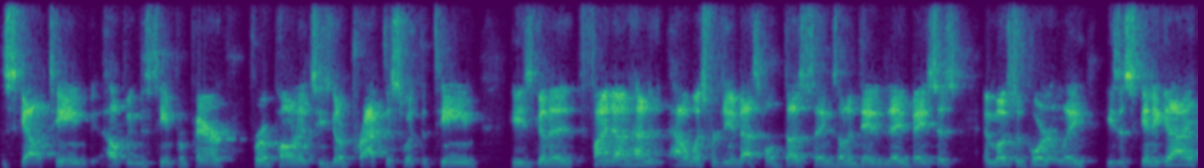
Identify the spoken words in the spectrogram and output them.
the scout team, helping this team prepare for opponents. He's going to practice with the team. He's going to find out how to how West Virginia basketball does things on a day to day basis. And most importantly, he's a skinny guy.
